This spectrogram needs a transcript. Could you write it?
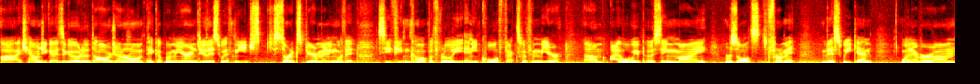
uh, I challenge you guys to go to Dollar General and pick up a mirror and do this with me. Just, just start experimenting with it. See if you can come up with really any cool effects with a mirror. Um, I will be posting my results from it this weekend whenever. Um,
